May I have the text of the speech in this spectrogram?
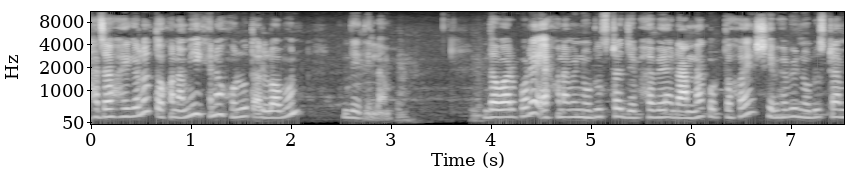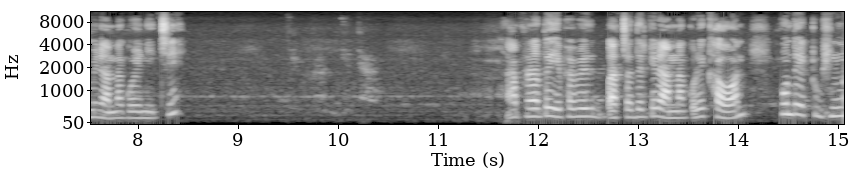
ভাজা হয়ে গেল, তখন আমি এখানে হলুদ আর লবণ দিয়ে দিলাম। দেওয়ার পরে এখন আমি নুডলসটা যেভাবে রান্না করতে হয়, সেভাবে নুডলসটা আমি রান্না করে নিচ্ছি। আপনারা তো এভাবে বাচ্চাদেরকে রান্না করে খাওয়ান, কিন্তু একটু ভিন্ন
